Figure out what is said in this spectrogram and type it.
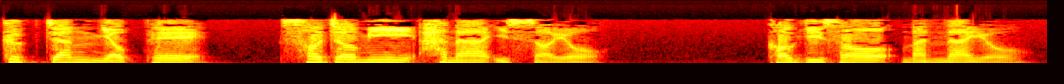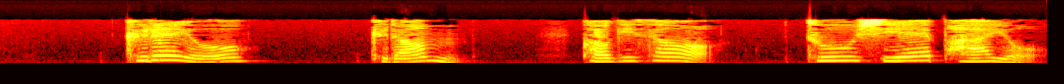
극장 옆에 서점이 하나 있어요. 거기서 만나요. 그래요. 그럼 거기서 2시에 봐요.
